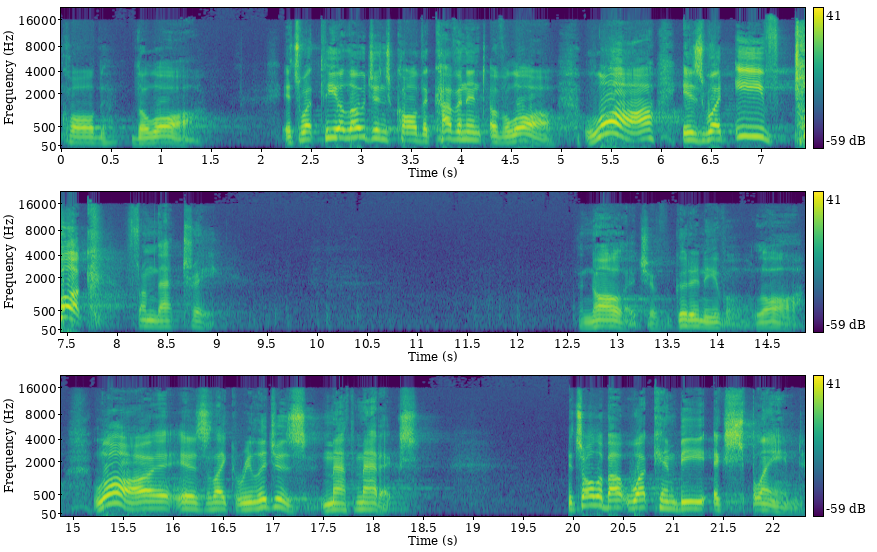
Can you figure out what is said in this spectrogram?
called the law. It's what theologians call the covenant of law. Law is what Eve took from that tree. The knowledge of good and evil, law. Law is like religious mathematics. It's all about what can be explained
